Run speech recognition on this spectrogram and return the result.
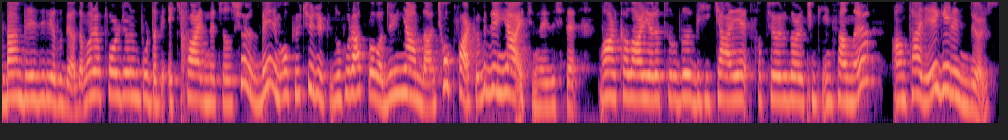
ben Brezilyalı bir adama raporluyorum. Burada bir ekip halinde çalışıyoruz. Benim o küçücük Zuhurat Baba dünyamdan çok farklı bir dünya içindeyiz işte. Markalar yaratıldı, bir hikaye satıyoruz orada çünkü insanlara Antalya'ya gelin diyoruz.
